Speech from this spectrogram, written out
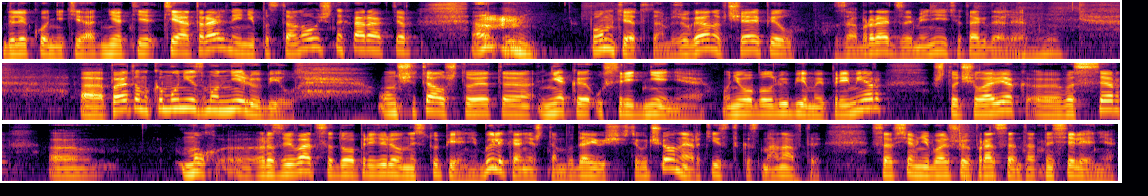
далеко не, те, не театральный, не постановочный характер. Помните это там? Зюганов чай пил, забрать, заменить и так далее. Угу. Поэтому коммунизм он не любил он считал, что это некое усреднение. У него был любимый пример, что человек э, в СССР э, мог э, развиваться до определенной ступени. Были, конечно, там выдающиеся ученые, артисты, космонавты, совсем небольшой процент от населения.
